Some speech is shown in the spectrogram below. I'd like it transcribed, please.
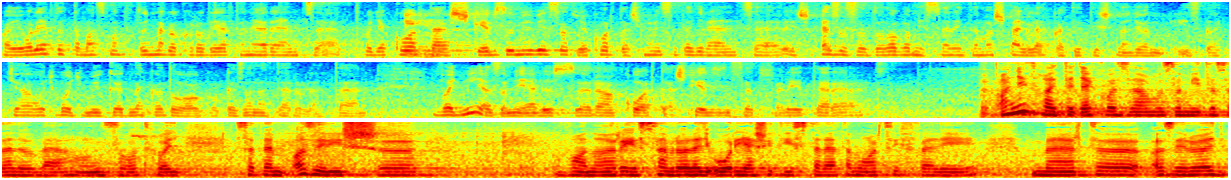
ha jól értettem, azt mondtad, hogy meg akarod érteni a rendszert, hogy a kortás Igen. képzőművészet, vagy a kortás művészet egy rendszer, és ez az a dolog, ami szerintem a Smeglerkatit is nagyon izgatja, hogy hogy működnek a dolgok ezen a területen. Vagy mi az, ami először a kortás képzőművészet felé terelt? Annyit hagyd tegyek hozzá ahhoz, amit az előbb elhangzott, hogy szerintem azért is van a részemről egy óriási tisztelet a Marci felé, mert azért ő egy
